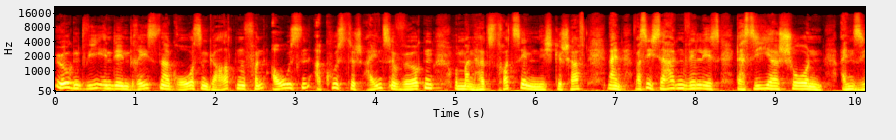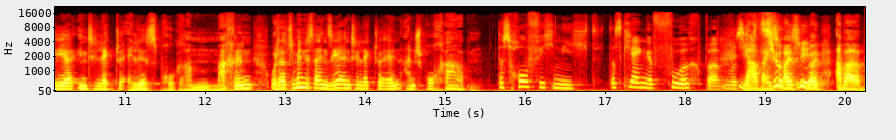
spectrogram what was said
irgendwie in den Dresdner großen Garten von außen akustisch einzuwirken und man hat es trotzdem nicht geschafft. Nein, was ich sagen will, ist, dass Sie ja schon ein sehr intellektuelles Programm machen oder zumindest einen sehr intellektuellen Anspruch haben. Das hoffe ich nicht. Das klänge furchtbar, muss ja, ich weiß, weiß über, aber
